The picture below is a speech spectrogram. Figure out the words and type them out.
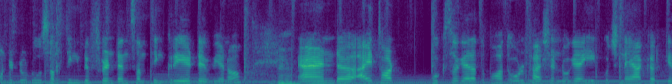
wanted to do something different and something creative you know Hmm. and uh, i thought books वगैरह तो बहुत ओल्ड फ़ैशन हो गया ये कुछ नया करके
